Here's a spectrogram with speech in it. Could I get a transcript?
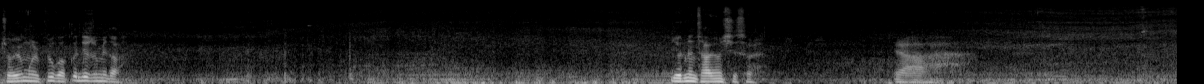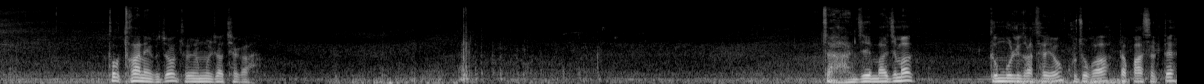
조형물 뷰가 끝내줍니다. 여는 자연시설. 야 독특하네, 그죠? 조형물 자체가. 자, 이제 마지막 건물 같아요. 구조가 딱 봤을 때.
